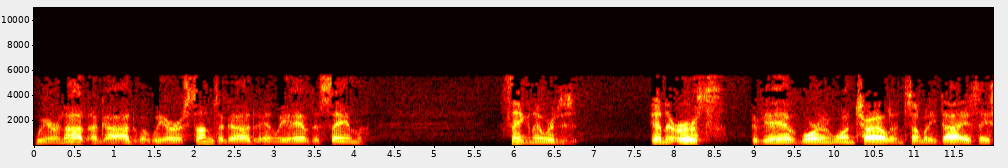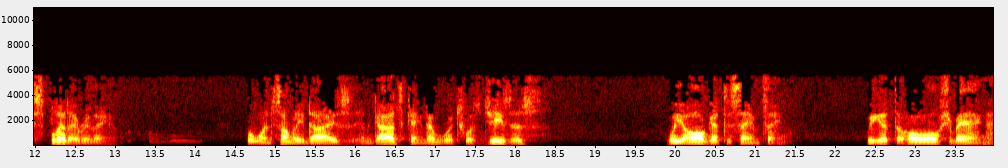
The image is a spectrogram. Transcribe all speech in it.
We are not a God, but we are sons of God, and we have the same thing. In other words, in the earth, if you have more than one child and somebody dies, they split everything. But when somebody dies in God's kingdom, which was Jesus, we all get the same thing. We get the whole shebang.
